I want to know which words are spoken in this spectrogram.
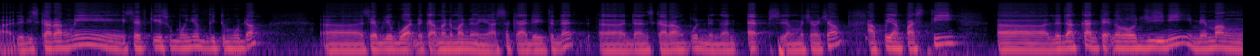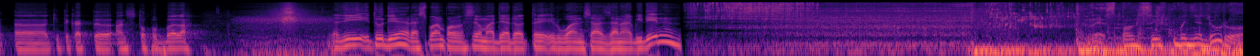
Uh, jadi sekarang ni saya fikir semuanya begitu mudah Uh, saya boleh buat dekat mana-mana ya asalkan ada internet uh, dan sekarang pun dengan apps yang macam-macam. Apa yang pasti uh, ledakan teknologi ini memang uh, kita kata unstoppable lah. Jadi itu dia respon Profesor Madya Dr. Irwan Shah Zanabidin responsif menyeluruh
